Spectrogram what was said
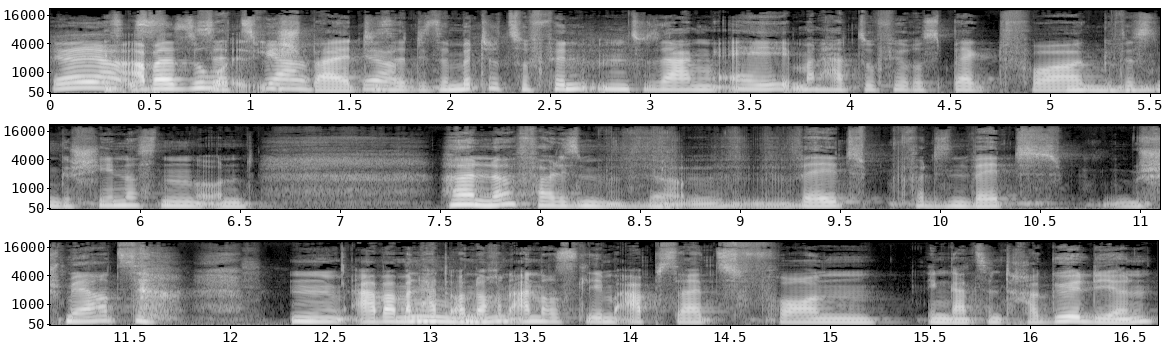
Ja, ja, aber so- dieser ja, Zwiespalt, ja. Diese, diese Mitte zu finden, zu sagen, ey, man hat so viel Respekt vor Mhm. gewissen Geschehnissen und hä, ne, vor diesem Welt, vor diesem Weltschmerz. Mm, Aber man hat auch Mhm. noch ein anderes Leben abseits von den ganzen Tragödien.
